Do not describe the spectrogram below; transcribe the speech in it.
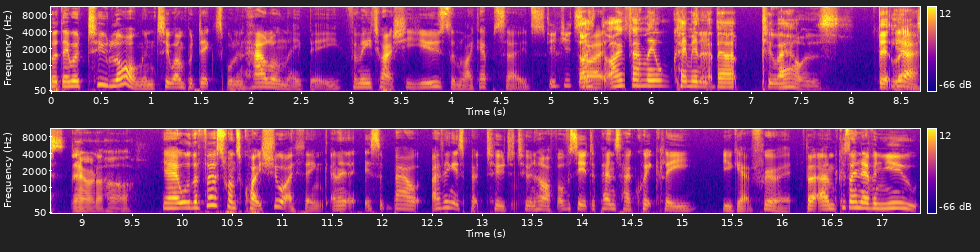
But they were too long and too unpredictable in how long they'd be for me to actually use them like episodes. Did you? So I, I- I found they all came in at about two hours. Bit Yeah. less, an hour and a half. Yeah, well, the first one's quite short, I think, and it, it's about I think it's about two to two and a half. Obviously, it depends how quickly you get through it. But um, because I never knew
